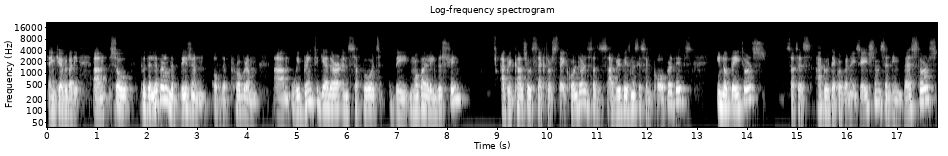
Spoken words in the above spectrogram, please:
Thank you, everybody. Um, so to deliver on the vision of the program, um, we bring together and support the mobile industry, agricultural sector stakeholders, such as agribusinesses and cooperatives, innovators, such as agri-tech organizations and investors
